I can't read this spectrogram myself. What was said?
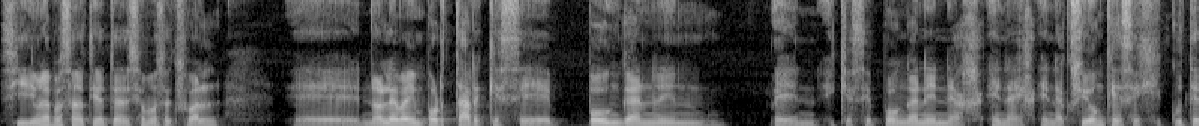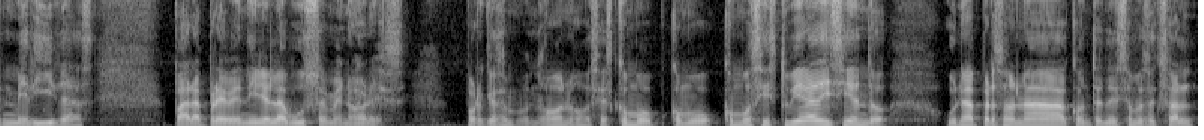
si una persona tiene tendencia homosexual, eh, no le va a importar que se pongan en, en- que se pongan en, en en acción, que se ejecuten medidas para prevenir el abuso de menores. Porque eso- no, no, o sea, es como, como, como si estuviera diciendo una persona con tendencia homosexual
